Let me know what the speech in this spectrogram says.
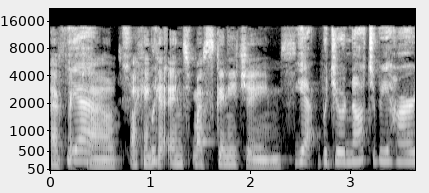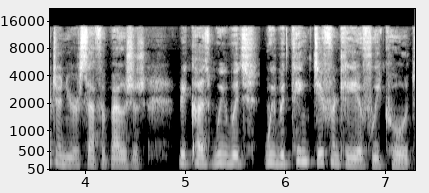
Every Yeah, cloud. I can but- get into my skinny jeans. Yeah, but you're not to be hard on yourself about it because we would we would think differently if we could.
